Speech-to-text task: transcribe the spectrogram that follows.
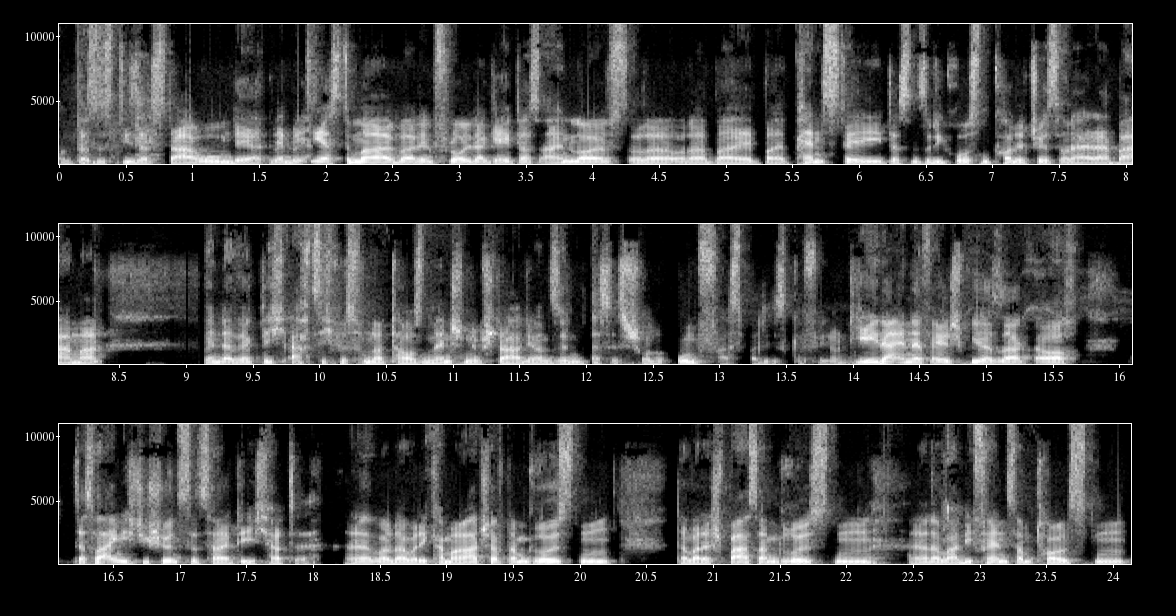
Und das ist dieser Star-Room, der, wenn du das erste Mal bei den Florida Gators einläufst oder, oder bei, bei Penn State, das sind so die großen Colleges oder Alabama, wenn da wirklich 80 bis 100.000 Menschen im Stadion sind, das ist schon unfassbar, dieses Gefühl. Und jeder NFL-Spieler sagt auch, das war eigentlich die schönste Zeit, die ich hatte, ja, weil da war die Kameradschaft am größten, da war der Spaß am größten, ja, da waren die Fans am tollsten.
